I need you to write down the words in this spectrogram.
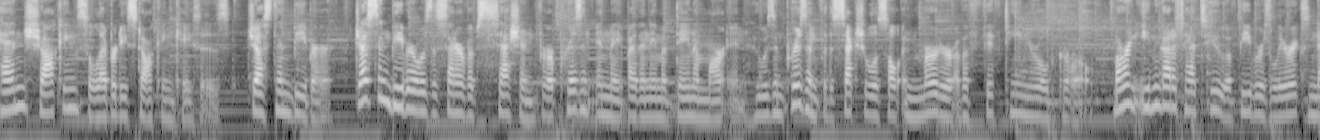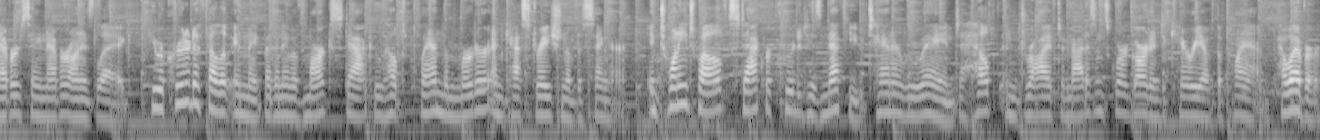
10 shocking celebrity stalking cases. Justin Bieber. Justin Bieber was the center of obsession for a prison inmate by the name of Dana Martin, who was in prison for the sexual assault and murder of a 15 year old girl. Martin even got a tattoo of Bieber's lyrics Never Say Never on his leg. He recruited a fellow inmate by the name of Mark Stack, who helped plan the murder and castration of the singer. In 2012, Stack recruited his nephew, Tanner Ruane, to help and drive to Madison Square Garden to carry out the plan. However,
